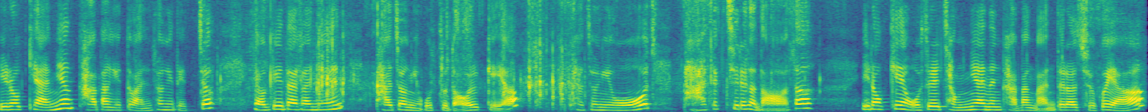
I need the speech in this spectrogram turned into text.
이렇게 하면 가방이 또 완성이 됐죠? 여기에다가는 다정이 옷도 넣을게요. 다정이 옷 다 색칠해서 넣어서 이렇게 옷을 정리하는 가방 만들어 주고요.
